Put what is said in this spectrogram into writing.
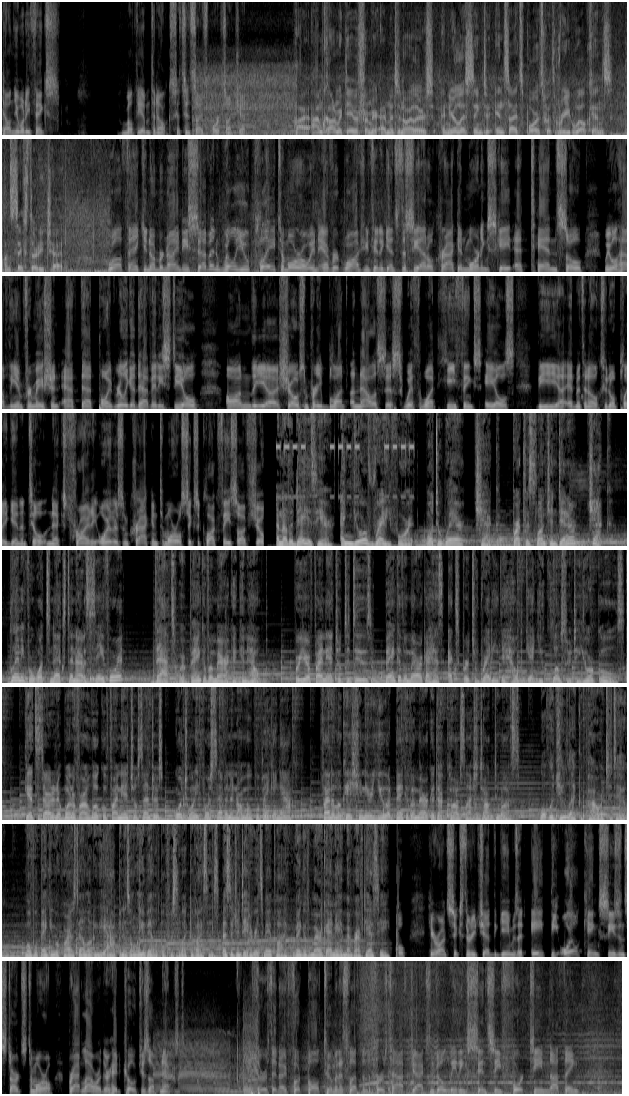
telling you what he thinks about the Edmonton Elks. It's Inside Sports on CHED. Hi, I'm Connor McDavid from your Edmonton Oilers, and you're listening to Inside Sports with Reed Wilkins on 630 CHED. Well, thank you, number 97. Will you play tomorrow in Everett, Washington against the Seattle Kraken morning skate at 10? So we will have the information at that point. Really good to have Eddie Steele on the uh, show. Some pretty blunt analysis with what he thinks ails the uh, Edmonton Elks, who don't play again until next Friday. Oilers and Kraken tomorrow, 6 o'clock face-off show. Another day is here, and you're ready for it. What to wear? Check. Breakfast, lunch, and dinner? Check. Planning for what's next and how to save for it? That's where Bank of America can help. For your financial to-dos, Bank of America has experts ready to help get you closer to your goals. Get started at one of our local financial centers or 24-7 in our mobile banking app. Find a location near you at bankofamerica.com slash talk to us. What would you like the power to do? Mobile banking requires downloading the app and is only available for select devices. Message and data rates may apply. Bank of America and a member FDIC. Here on 630 CHED, the game is at 8. The Oil Kings season starts tomorrow. Brad Lauer, their head coach, is up next. Thursday night football, two minutes left in the first half. Jacksonville leading Cincy 14 0.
